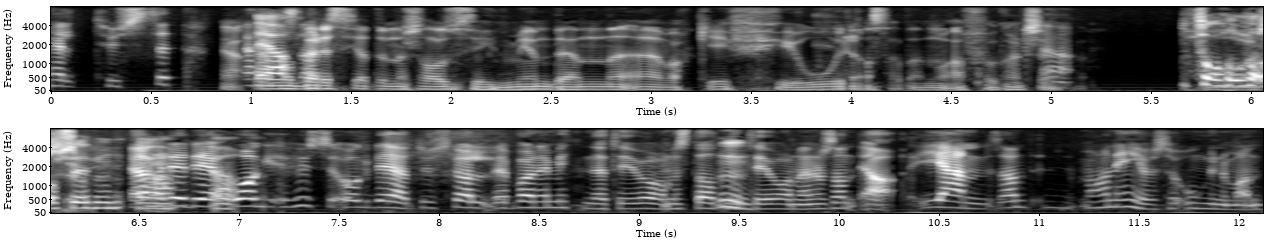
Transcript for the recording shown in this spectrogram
helt tussete. Ja, jeg må bare si at denne sjalusien min Den eh, var ikke i fjor. Altså, den var for kanskje Ja. Tolv år siden. Ja, men det er det, Ja. og Husk òg det at du skal Var det midten av 20-årene, starten Mm. av 20-årene? noe? Ja, igjen, sant? Man er jo så ung når man er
